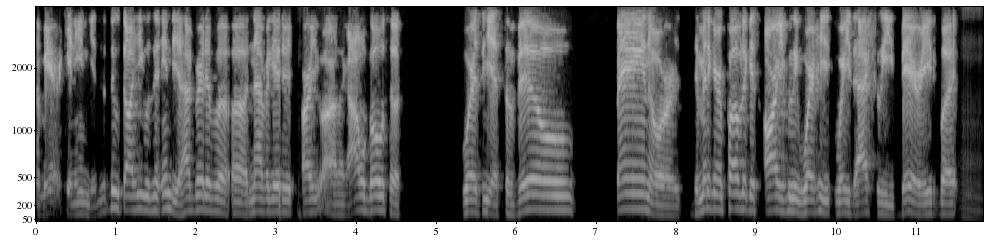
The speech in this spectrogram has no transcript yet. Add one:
American Indians. The dude thought he was in India. How great of a uh, navigator are you? Are like I will go to where is he at? Seville, Spain, or Dominican Republic? Is arguably where he where he's actually buried. But mm,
